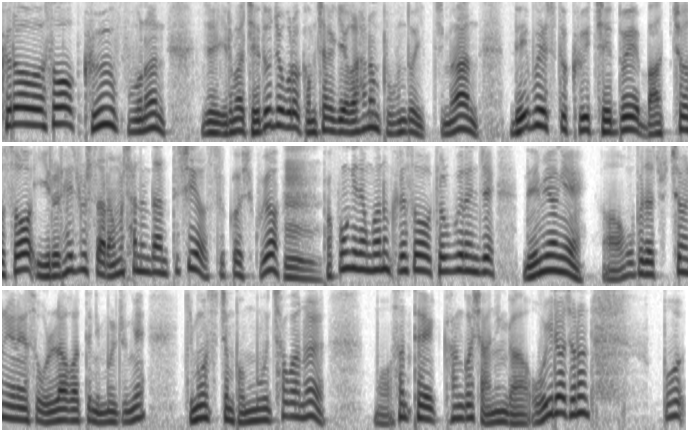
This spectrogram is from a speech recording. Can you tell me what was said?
그래서 그 부분은 이제 이른바 제도적으로 검찰 개혁을 하는 부분도 있지만 내부에서도 그 제도에 맞춰서 일을 해줄 사람을 찾는다는 뜻이었을 것이고요. 음. 박봉계 장관은 그래서 결국에는 이제 네 명의 어, 후보자 추천위원회에서 올라갔던 인물 중에 김원수 전 법무부 차관을 뭐 선택한 것이 아닌가. 오히려 저는 뭐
